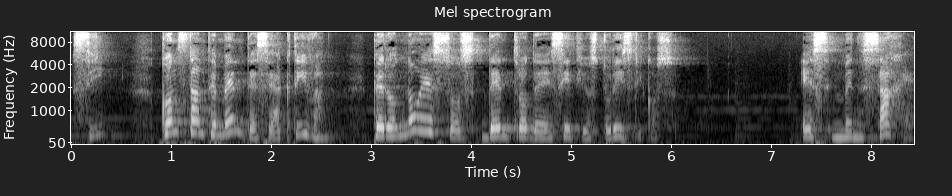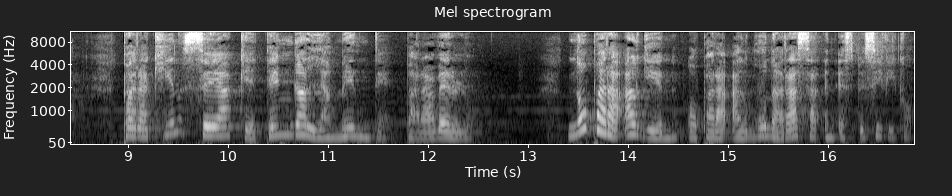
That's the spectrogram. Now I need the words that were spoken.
Sí, constantemente se activan, pero no esos dentro de sitios turísticos. Es mensaje para quien sea que tenga la mente para verlo, no para alguien o para alguna raza en específico.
